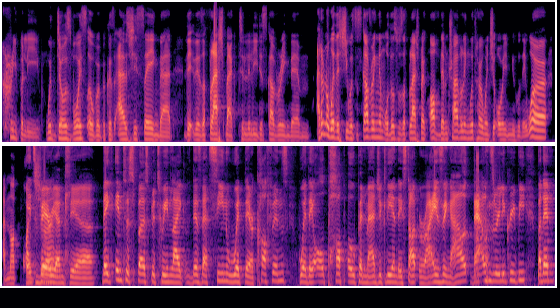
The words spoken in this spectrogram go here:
creepily with Jo's voiceover because as she's saying that, th- there's a flashback to Lily discovering them. I don't know whether she was discovering them or this was a flashback of them traveling with her when she already knew who they were. I'm not quite sure. it's sure. very unclear. They intersperse between like there's that scene with their coffins where they all pop open magically and they start rising out. That one's really creepy. But then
